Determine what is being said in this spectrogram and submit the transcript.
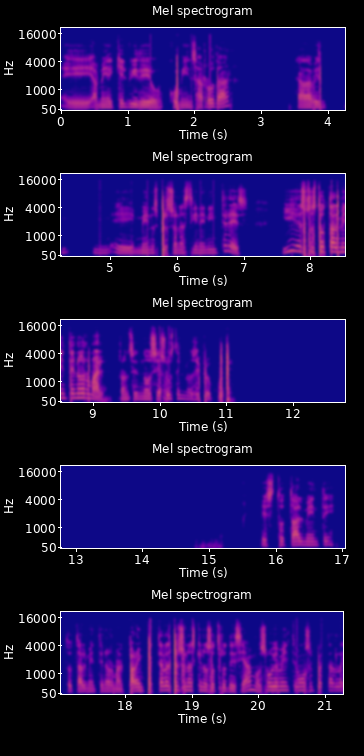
eh, a medida que el video comienza a rodar, cada vez eh, menos personas tienen interés. Y esto es totalmente normal, entonces no se asusten, no se preocupen. Es totalmente, totalmente normal. Para impactar a las personas que nosotros deseamos, obviamente vamos a impactar a,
